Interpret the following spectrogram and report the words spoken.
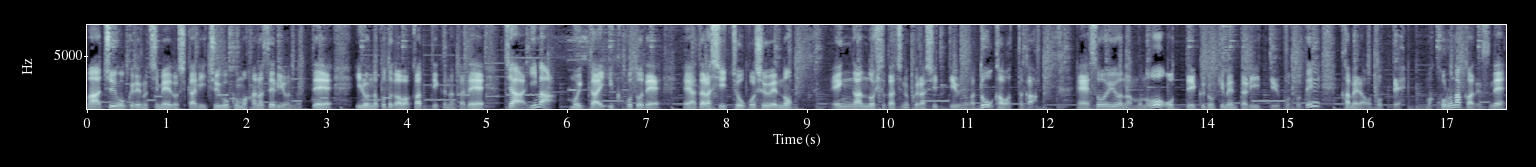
まあ中国での知名度しかり、中国も話せるようになって、いろんなことが分かっていく中で、じゃあ今もう一回行くことで、えー、新しい長江終焉の沿岸の人たちの暮らしっていうのがどう変わったか、えー、そういうようなものを追っていくドキュメンタリーっていうことでカメラを撮って、まあ、コロナ禍ですね、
